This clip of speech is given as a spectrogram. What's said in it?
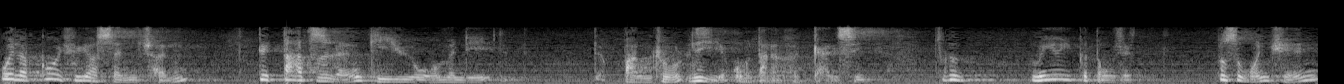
为了过去要生存，对大自然给予我们的帮助利益，我们当然很感谢。这个没有一个东西不是完全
